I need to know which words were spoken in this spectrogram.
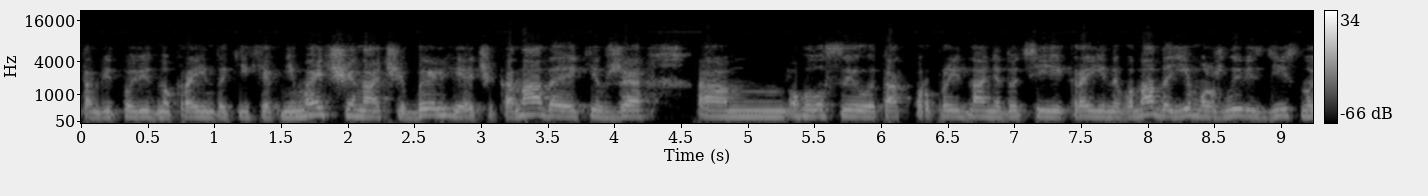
там відповідно країн, таких як Німеччина чи Бельгія чи Канада, які вже а, м, оголосили так про приєднання до цієї країни. Вона дає можливість дійсно,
